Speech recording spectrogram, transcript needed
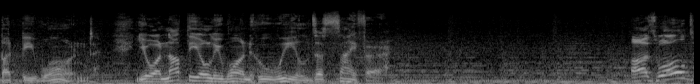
But be warned, you are not the only one who wields a Psypher. Oswald?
